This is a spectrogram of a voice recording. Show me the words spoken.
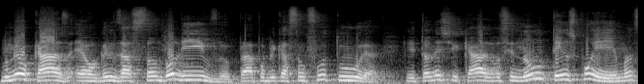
No meu caso, é a organização do livro para a publicação futura. Então, neste caso, você não tem os poemas,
